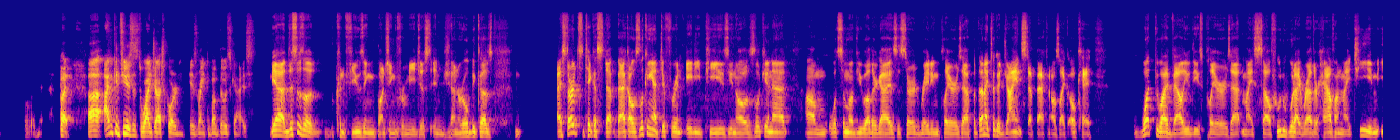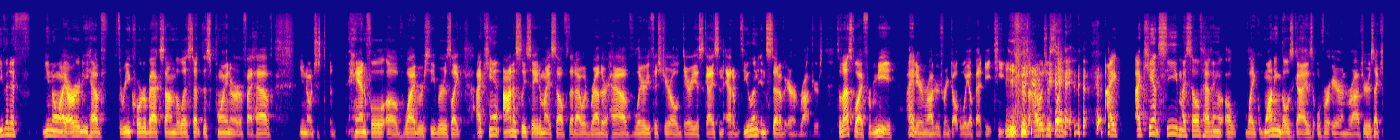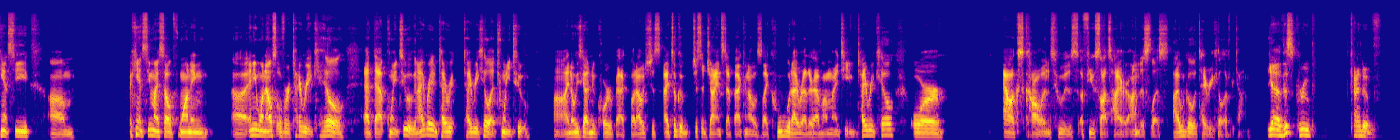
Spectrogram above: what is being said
Will admit that. but uh, I'm confused as to why Josh Gordon is ranked above those guys. Yeah, this is a confusing bunching for me just in general because I started to take a step back. I was looking at different ADPs, you know, I was looking at um, what some of you other guys have started rating players at, but then I took a giant step back and I was like, okay, what do I value these players at myself? Who would I rather have on my team, even if, you know, I already have three quarterbacks on the list at this point, or if I have, you know, just a handful of wide receivers, like I can't honestly say to myself that I would rather have Larry Fitzgerald, Derrius Guice, and Adam Thielen instead of Aaron Rodgers. So that's why for me, I had Aaron Rodgers ranked all the way up at 18 because I was just like, I I can't see myself having a like wanting those guys over Aaron Rodgers. I can't see um I can't see myself wanting uh, anyone else over Tyreek Hill at that point too. And I rated Tyreek Tyreek Hill at 22. Uh, I know he's got a new quarterback, but I was just I took a, just a giant step back and I was like, who would I rather have on my team, Tyreek Hill or Alex Collins, who is a few slots higher on this list? I would go with Tyreek Hill every time. Yeah, this group kind of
